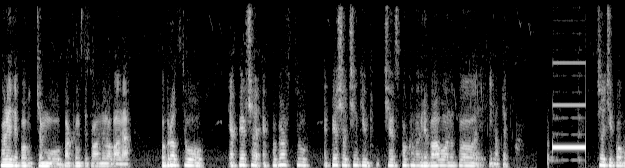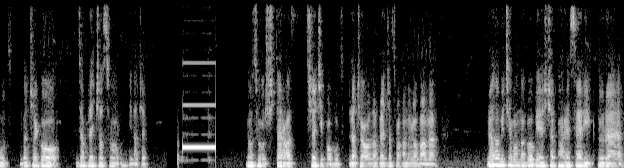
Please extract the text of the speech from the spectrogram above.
Kolejny powód, czemu backroomsy są anulowane. Po prostu, jak pierwsze, jak po prostu, jak pierwsze odcinki się spoko nagrywało, no to inaczej. Trzeci powód, dlaczego zaplecza są inaczej. No cóż, teraz trzeci powód, dlaczego zaplecza są anulowane. Mianowicie mam na głowie jeszcze parę serii, które,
